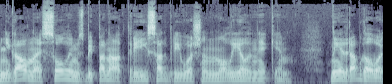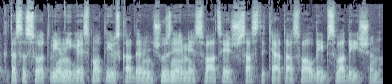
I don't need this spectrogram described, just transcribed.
Viņa galvenais solījums bija panākt Rīgas atbrīvošanu no lieliniekiem. Niedra apgalvoja, ka tas esot vienīgais motīvs, kādēļ viņš uzņēmies vāciešu sastiķētās valdības vadīšanu.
